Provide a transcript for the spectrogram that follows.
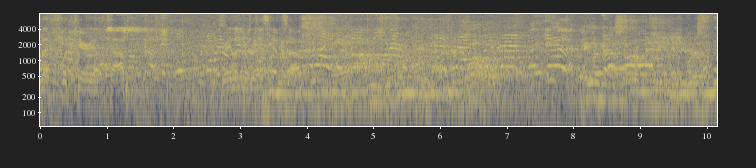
with that foot carry up top. Gray looking to bring his hips up. Taylor from Michigan will be wrestling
